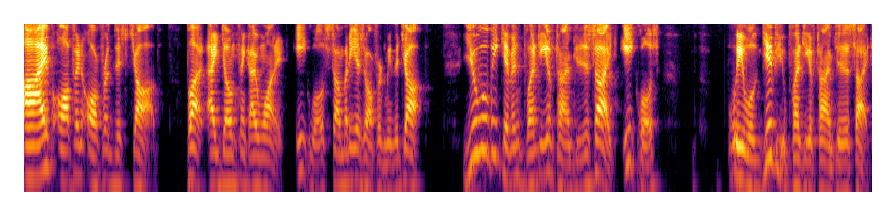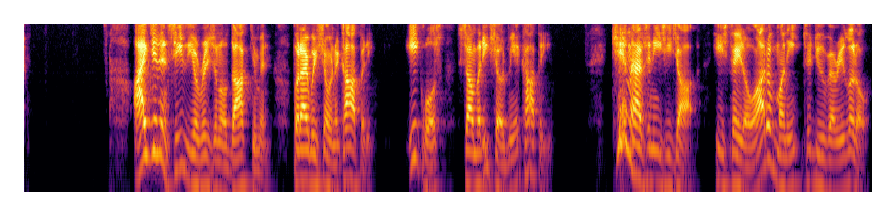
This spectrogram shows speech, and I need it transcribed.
I've often offered this job, but I don't think I want it. Equals somebody has offered me the job. You will be given plenty of time to decide. Equals we will give you plenty of time to decide. I didn't see the original document, but I was shown a copy. Equals somebody showed me a copy. Kim has an easy job. He's paid a lot of money to do very little.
